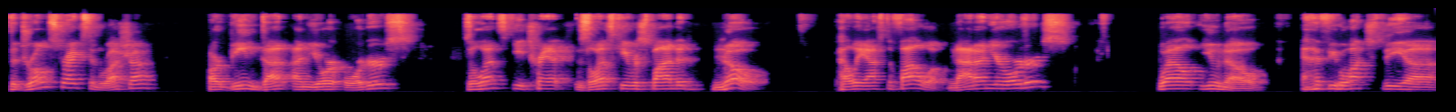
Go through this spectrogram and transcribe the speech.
the drone strikes in Russia are being done on your orders. Zelensky, tra- Zelensky responded, no. Pelley asked a follow up, not on your orders? Well, you know. And if you watch the uh,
